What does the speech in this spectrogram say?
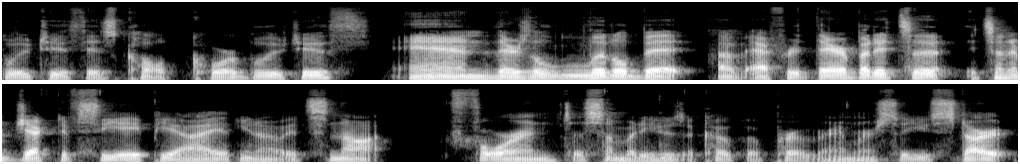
Bluetooth is called Core Bluetooth, and there's a little bit of effort there, but it's a it's an Objective C API. You know, it's not foreign to somebody who's a Cocoa programmer. So you start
